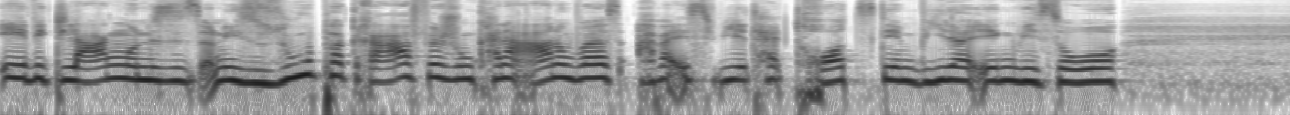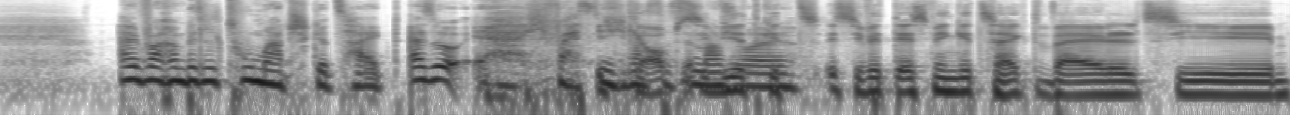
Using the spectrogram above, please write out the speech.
ewig lang und es ist auch nicht super grafisch und keine Ahnung was, aber es wird halt trotzdem wieder irgendwie so einfach ein bisschen too much gezeigt. Also ich weiß nicht, ich glaub, was das immer sie wird soll. Sie wird deswegen gezeigt, weil sie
